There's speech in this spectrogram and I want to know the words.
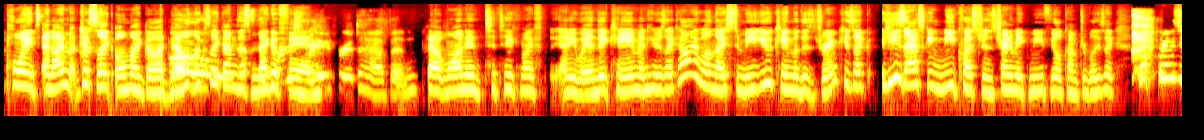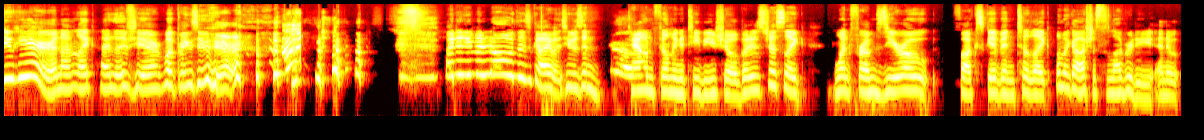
points. And I'm just like, oh my God. Now it looks like Oh, I'm this mega fan for it to happen that wanted to take my. f- Anyway, and they came and he was like, hi, well, nice to meet you. Came with his drink. He's like, he's asking me questions, trying to make me feel comfortable. He's like, what brings you here? And I'm like, I live here. What brings you here? I didn't even know this guy was. He was in Yeah. town filming a TV show, but it's just like went from zero fucks given to like, oh my gosh, a celebrity, and it,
